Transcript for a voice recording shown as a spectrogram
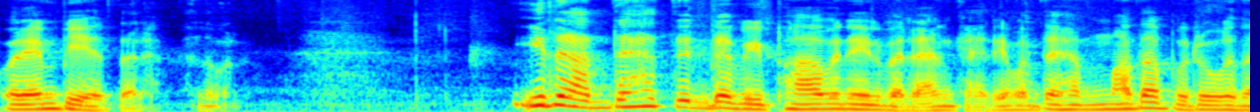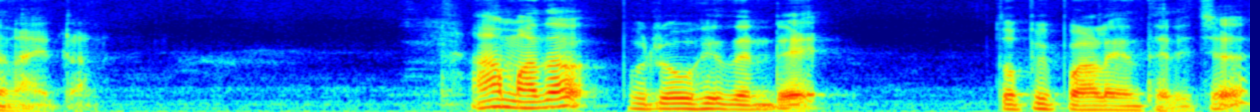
ഒരു എം പിയെ തരാം എന്ന് പറയും ഇത് അദ്ദേഹത്തിന്റെ വിഭാവനയിൽ വരാൻ കാര്യം അദ്ദേഹം മതപുരോഹിതനായിട്ടാണ്. ആ മതപുരോഹിതന്റെ തൊപ്പിപ്പാളയം ധരിച്ച്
